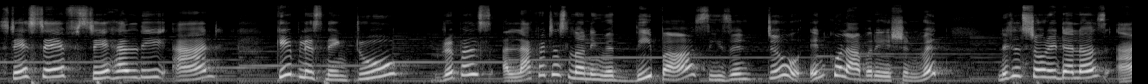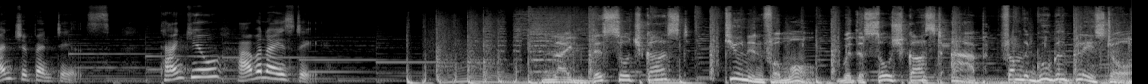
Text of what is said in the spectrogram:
stay safe, stay healthy, and keep listening to Ripples Alacritus Learning with Deepa Season 2 in collaboration with Little Storytellers and Chip and Tales. Thank you. Have a nice day. Like this Sochcast? Tune in for more with the Sochcast app from the Google Play Store.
